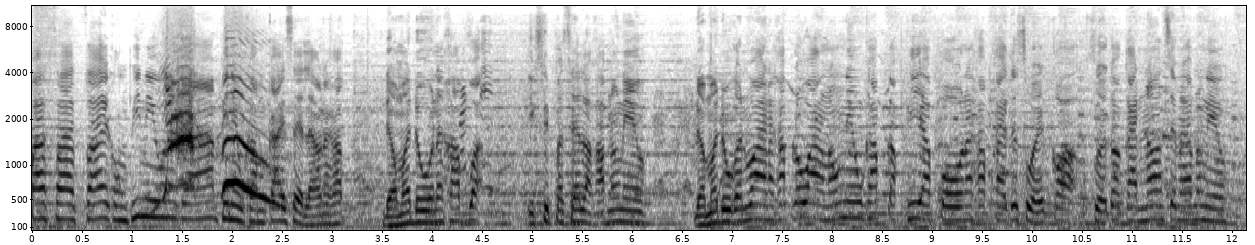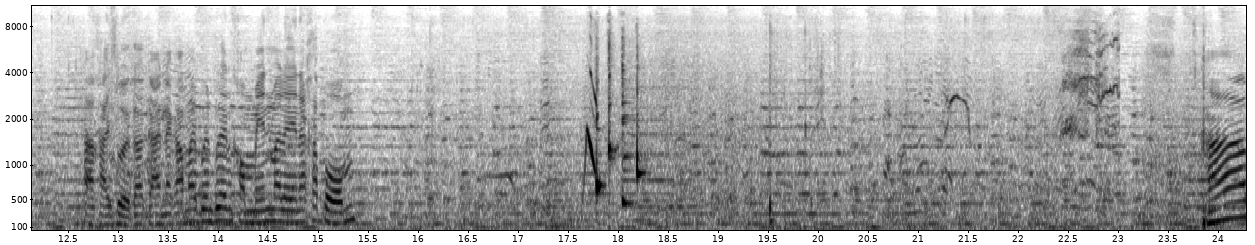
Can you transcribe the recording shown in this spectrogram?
ปราสาททรายของพี่นิวนะครับพี่นิวทำใกล้เสร็จแล้วนะครับ เดี๋ยวมาดูนะครับว่าอีก 10%เหรอครับน้องนิวเดี๋ยวมาดูกันว่านะครับระหว่างน้องนิวครับกับพี่อาโปนะครับใครจะสวยก็สวยก็กันเนาะใช่ไหมครับน้องนิวถ้าใครสวยก็กันนะครับให้เพื่อนๆคอมเมนต์มาเลยนะครับผม ครับ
